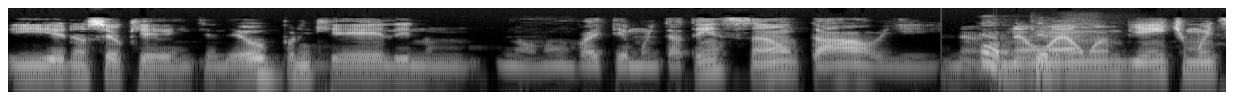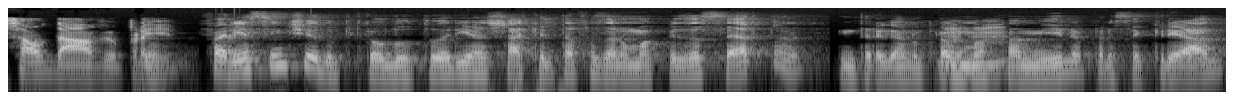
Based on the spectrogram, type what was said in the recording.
e não sei o que, entendeu? Uhum. Porque ele não, não, não vai ter muita atenção tal, e é, não é um ambiente muito saudável para ele. Faria sentido, porque o doutor ia achar que ele tá fazendo uma coisa certa, né? entregando para alguma uhum. família para ser criado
